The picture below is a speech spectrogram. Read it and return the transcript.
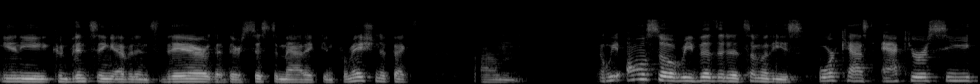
any convincing evidence there that there's systematic information effects. Um, and we also revisited some of these forecast accuracy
